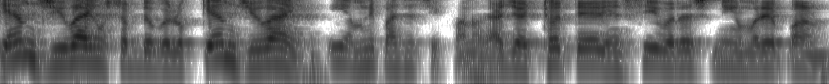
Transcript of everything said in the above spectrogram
કેમ જીવાય હું શબ્દ બોલો કેમ જીવાય? એ અમની પાસે શીખવાનો આજે અઠ્યોતેર એંસી વર્ષની ઉંમરે પણ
